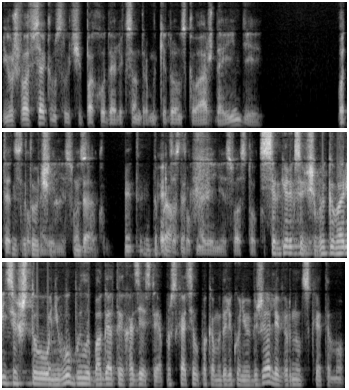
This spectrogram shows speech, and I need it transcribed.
и уж во всяком случае походы Александра Македонского аж до Индии, Вот это, Это столкновение точно, с да, Востоком. это, это Это правда. столкновение с Востоком. Сергей Алексеевич, вы говорите, что у него было богатое хозяйство. Я просто хотел, пока мы далеко не убежали, вернуться к этому.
